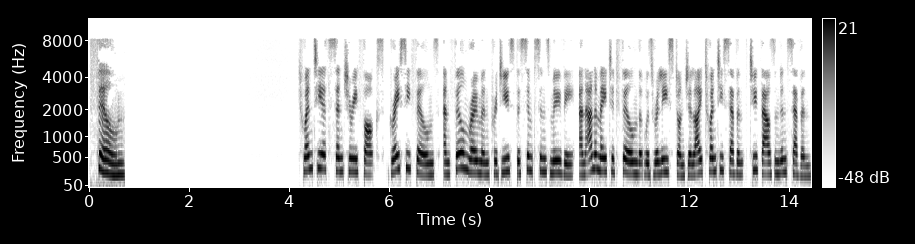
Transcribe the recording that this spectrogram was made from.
Film 20th Century Fox, Gracie Films, and Film Roman produced The Simpsons Movie, an animated film that was released on July 27, 2007.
